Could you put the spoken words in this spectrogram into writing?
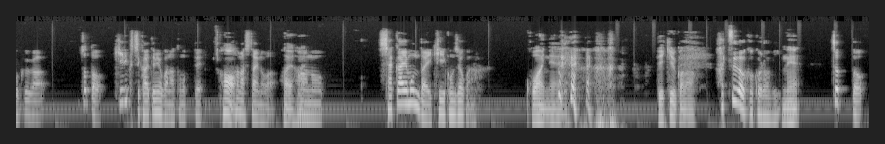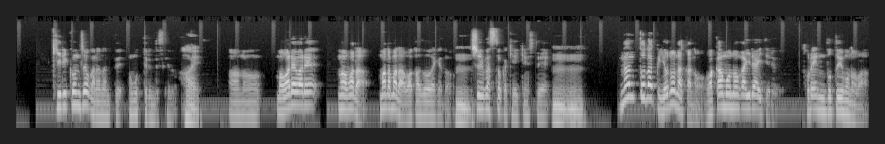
僕が、ちょっと切り口変えてみようかなと思ってはあ。話したいのは、はいはい。あの、社会問題切り込んじゃおうかな。怖いね。できるかな？初の試み。ね。ちょっと、切り込んじゃおうかななんて思ってるんですけど。はい。あの、まあ、我々、まあ、まだ、まだまだ若造だけど、うん就活とか経験して、うんうん。なんとなく世の中の若者が抱いてるトレンドというものは、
